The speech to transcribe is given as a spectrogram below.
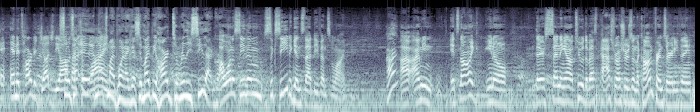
A- And it's hard to judge the So it's offensive not, and line. that's my point. I guess it might be hard to really see that I want to see them succeed against that defensive line. All right. I, I mean, it's not like you know they're sending out two of the best pass rushers in the conference or anything.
